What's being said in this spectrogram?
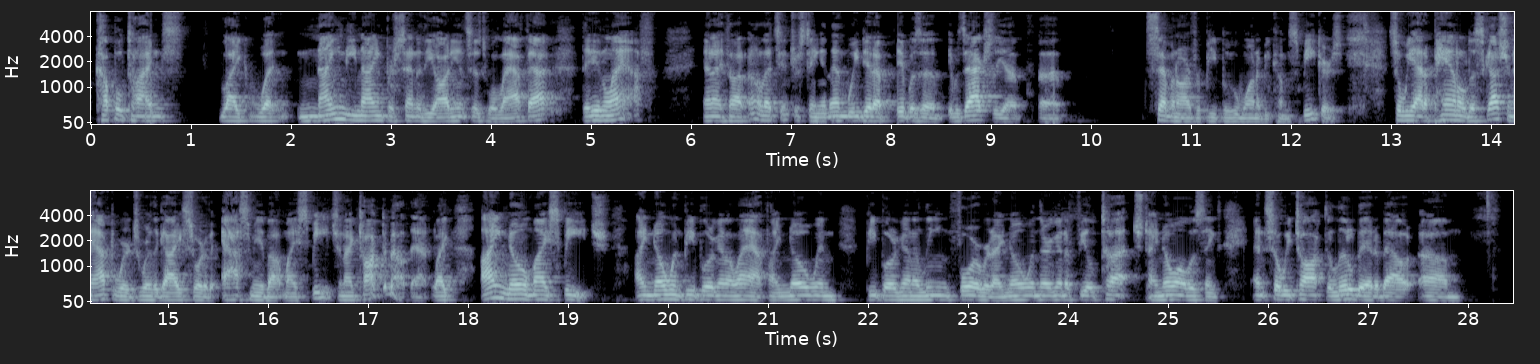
couple times like what 99% of the audiences will laugh at, they didn't laugh. And I thought, oh, that's interesting. And then we did a, it was a, it was actually a, a seminar for people who want to become speakers. So we had a panel discussion afterwards where the guy sort of asked me about my speech. And I talked about that. Like, I know my speech. I know when people are going to laugh. I know when people are going to lean forward. I know when they're going to feel touched. I know all those things. And so we talked a little bit about, um,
